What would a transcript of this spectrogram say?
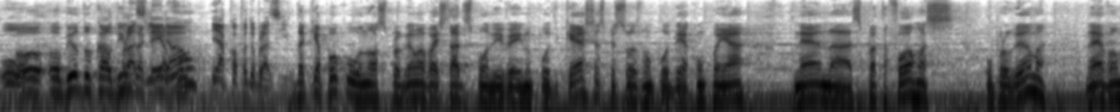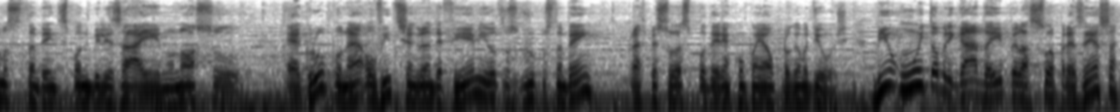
o Ô, ô Bill do Caldinho, daqui a Brasileirão pouco. e a Copa do Brasil. Daqui a pouco o nosso programa vai estar disponível aí no podcast, as pessoas vão poder acompanhar né, nas plataformas o programa. Né? Vamos também disponibilizar aí no nosso eh, grupo, né? Ouvintes Xangrande FM e outros grupos também, para as pessoas poderem acompanhar o programa de hoje. Bill, muito obrigado aí pela sua presença,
